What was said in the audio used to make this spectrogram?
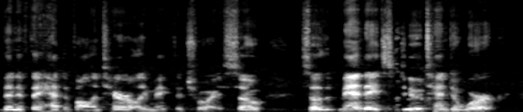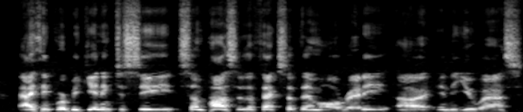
than if they had to voluntarily make the choice. So, so the mandates do tend to work. I think we're beginning to see some positive effects of them already uh, in the U.S.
